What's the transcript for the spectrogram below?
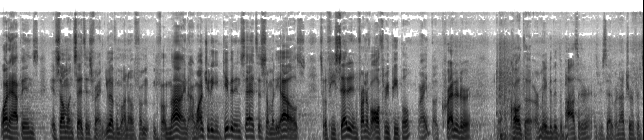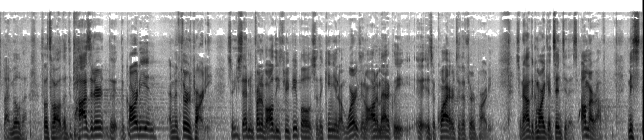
What happens if someone said to his friend, You have a mana from, from mine, I want you to give it instead to somebody else. So if he said it in front of all three people, right, the creditor, called the, or maybe the depositor, as we said, we're not sure if it's by Milva. So let's call it the depositor, the, the guardian, and the third party. So you said in front of all these three people, so the kinyan works and automatically is acquired to the third party. So now the Gemara gets into this. Amar Rava. It's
